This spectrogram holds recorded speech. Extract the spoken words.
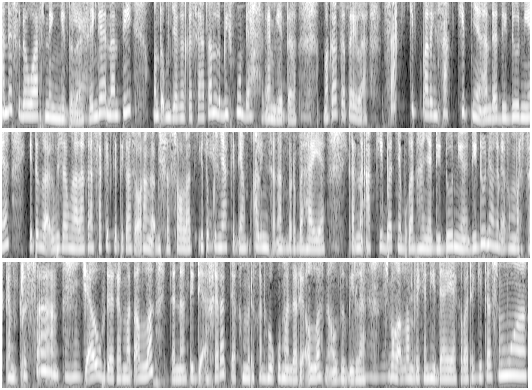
Anda sudah warning gitu lah. Iya. Sehingga nanti untuk menjaga kesehatan lebih mudah kan gitu. Maka ketahuilah sakit paling sakitnya Anda di dunia itu nggak bisa mengalahkan sakit ketika seorang nggak bisa sholat. Itu penyakit yang paling sangat berbahaya karena akibatnya bukan hanya di dunia. Di dunia Anda akan merasakan gersang jauh dari rahmat Allah dan nanti di akhirat dia akan mendapatkan hukuman dari Allah. Naudzubillah. Semoga Allah memberikan hidayah kepada kita semua,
